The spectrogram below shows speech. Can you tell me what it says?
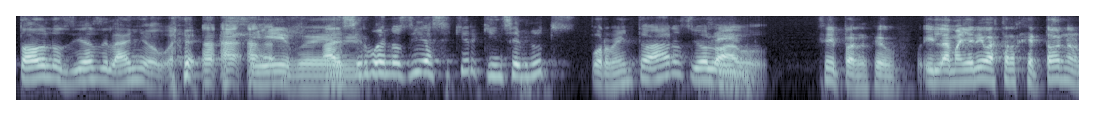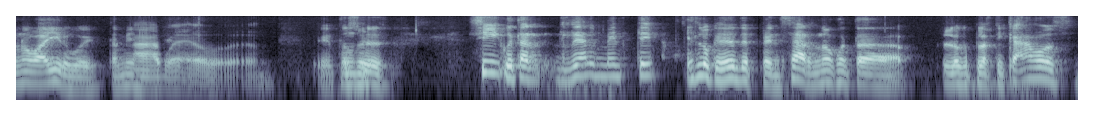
todos los días del año, güey. Sí, güey. A decir buenos días, si quiere 15 minutos por 20 baros, yo lo hago. Sí, porque. Y la mayoría va a estar jetona o no va a ir, güey, también. Ah, güey. Entonces. Sí, güey, realmente es lo que debes de pensar, ¿no? Cuenta, lo que platicamos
